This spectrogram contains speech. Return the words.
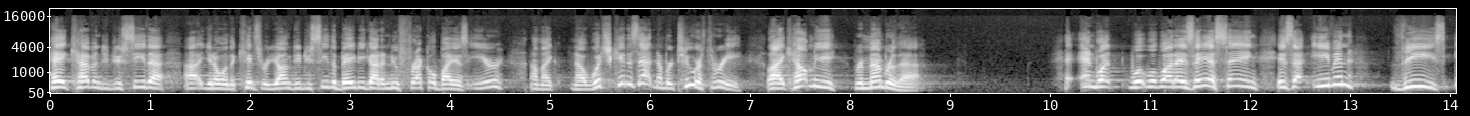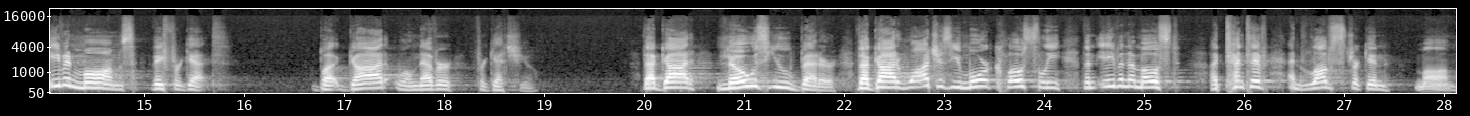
Hey, Kevin, did you see that? Uh, you know, when the kids were young, did you see the baby got a new freckle by his ear? And I'm like, Now, which kid is that? Number two or three? Like, help me remember that. And what, what, what Isaiah is saying is that even these, even moms, they forget. But God will never forget you. That God knows you better. That God watches you more closely than even the most attentive and love stricken mom.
